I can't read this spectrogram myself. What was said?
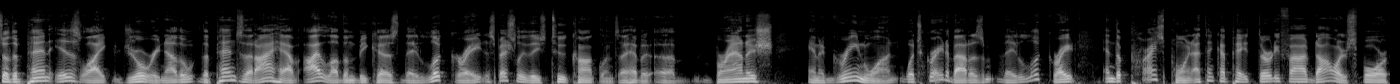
So the pen is like jewelry. Now, the, the pens that I have, I love them because they look great, especially these two Conklins. I have a, a brownish and a green one. What's great about it is they look great, and the price point. I think I paid thirty five dollars for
